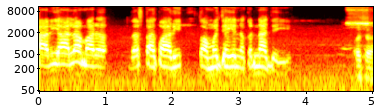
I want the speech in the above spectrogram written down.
હારી હાલે અમારે દસ તારીખ વાળી તો અમે જઈએ નકર ના જઈએ. અચ્છા.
